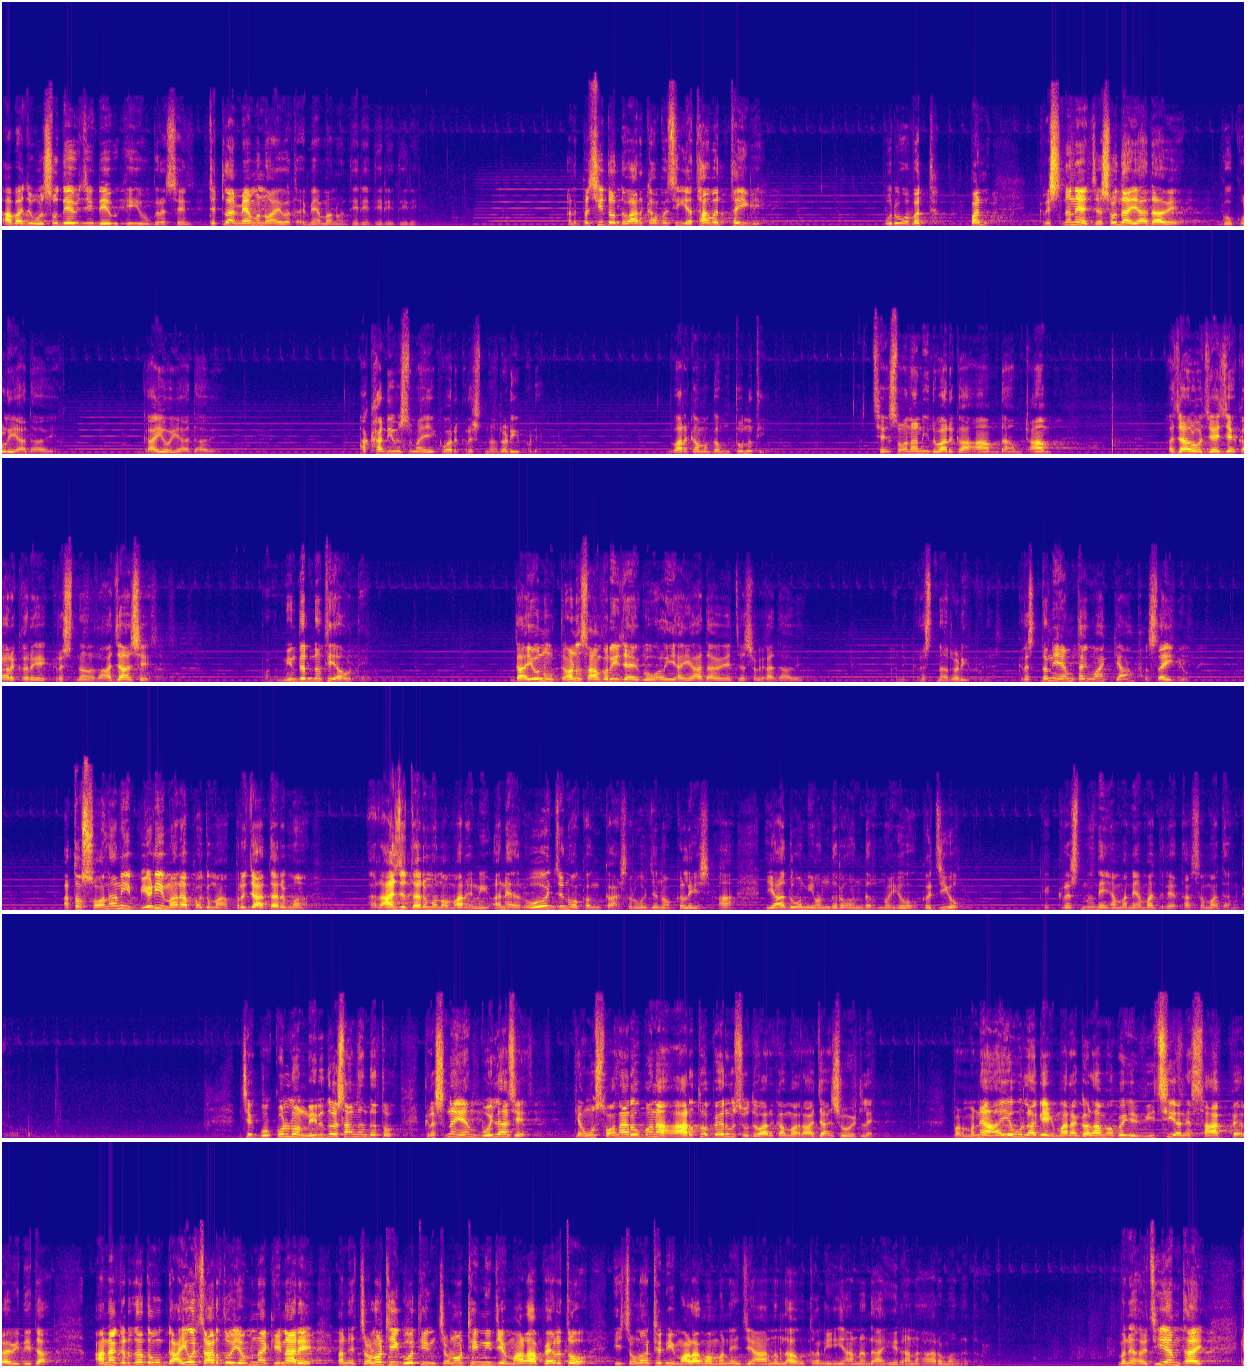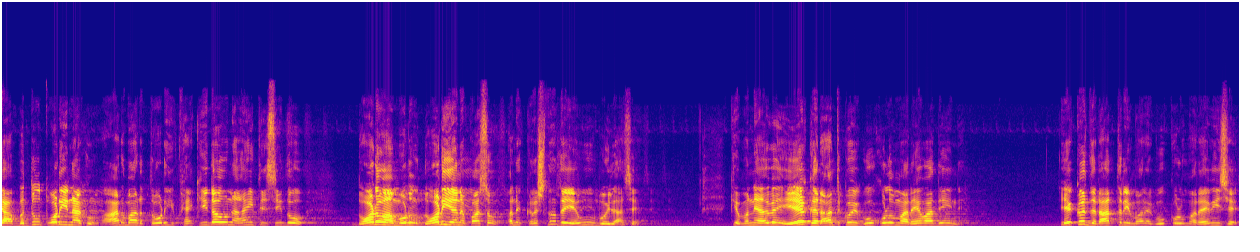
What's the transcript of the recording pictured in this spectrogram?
આ બાજુ વસુદેવજી દેવકી ઉગ્રસેન જેટલા મહેમાનો આવ્યા હતા મહેમાનો ધીરે ધીરે ધીરે. અને પછી તો દ્વારકા પછી યથાવત થઈ ગઈ. પૂર્વવત. પણ કૃષ્ણને જશોદા યાદ આવે, ગોકુળ યાદ આવે, ગાયો યાદ આવે. આખા દિવસમાં એકવાર કૃષ્ણ રડી પડે. દ્વારકામાં ગમતું નથી. છે સોનાની દ્વારકા, આમ, દામ, ઠામ. હજારો જય જયકાર કરે, કૃષ્ણ રાજા છે. પણ નીંદર નથી આવતી. ગાયોનું ધણ સાંભળી જાય, ગોવાળિયા યાદ આવે, જશો યાદ આવે. અને કૃષ્ણ રડી પડે. કૃષ્ણને એમ થાય આ ક્યાં ફસાઈ ગયો? આ તો સોનાની બેડી મારા પગમાં પ્રજા ધર્મ રાજધર્મનો મારે અને રોજનો કંકાશ રોજનો કલેશ આ યાદોની અંદરો અંદરનો એવો કજિયો કે કૃષ્ણને એમાં એમ જ રહેતા સમાધાન કરવા. જે ગોકુળનો નિર્દોષ આનંદ હતો, કૃષ્ણ એમ બોલ્યા છે કે હું સોના રૂપાના હાર તો પહેરું છું, દ્વારકામાં રાજા છું એટલે. પણ મને આ એવું લાગે કે મારા ગળામાં કોઈ વીછી અને સાપ પહેરાવી દીધા. આના કરતાં તો હું ગાયો ચારતો યમુના કિનારે અને ચણોઠી ગોતીને ચણોઠીની જે માળા પહેરતો એ ચણોઠીની માળામાં મને જે આનંદ આવતો ને એ આનંદ આ હીરાના હારમાં નતો મને હજી એમ થાય કે આ બધું તોડી નાખું. હાર બાર તોડી ફેંકી દઉં ને અહીંથી સીધો દોડવા મોડું દોડી અને પાછો અને કૃષ્ણ તો એવું બોલ્યા છે કે મને હવે એક રાત કોઈ ગોકુળમાં રહેવા દે ને. એક જ રાત્રિ મારે ગોકુળમાં રહેવી છે.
